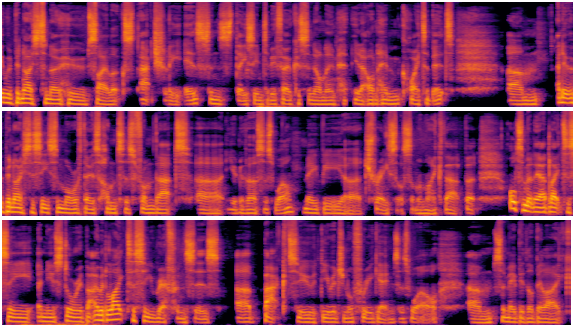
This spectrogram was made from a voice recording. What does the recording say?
it would be nice to know who Sylux actually is, since they seem to be focusing on him, you know, on him quite a bit. Um, and it would be nice to see some more of those hunters from that uh, universe as well. Maybe uh, Trace or someone like that. But ultimately, I'd like to see a new story. But I would like to see references uh, back to the original free games as well. Um, so maybe there'll be like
